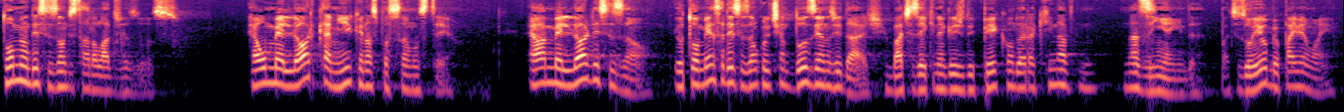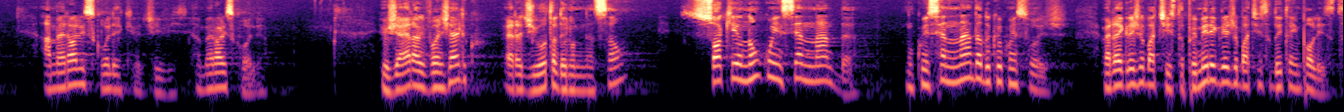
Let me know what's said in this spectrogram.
Tome uma decisão de estar ao lado de Jesus é o melhor caminho que nós possamos ter. É a melhor decisão. Eu tomei essa decisão quando eu tinha 12 anos de idade. batizei aqui na igreja do IP quando eu era aqui na, na Zinha ainda. Batizou eu, meu pai e minha mãe. A melhor escolha que eu tive. A melhor escolha. Eu já era evangélico, era de outra denominação, só que eu não conhecia nada. Não conhecia nada do que eu conheço hoje. Eu era da igreja batista, a primeira igreja batista do Itaim Paulista,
